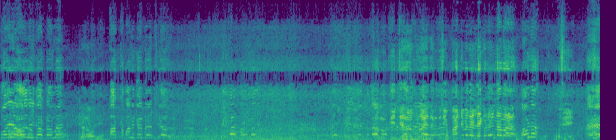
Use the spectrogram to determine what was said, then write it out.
ਕੋਈ ਇਹੋ ਨਹੀਂ ਕਰਦਾ ਮੈਂ। ਹੱਥ ਬੰਨ ਕੇ ਬੇਨਤੀ ਆ। ਠੀਕ ਲਈ ਸਾਨੂੰ ਤੀਜੇ ਦਿਨ ਬੁਲਾਏ ਨੇ ਵੀ ਤੁਸੀਂ ਪੰਜਵੇਂ ਦਿਨ ਲੈ ਕੇ ਆਉਣਾ ਇਹਨਾਂ ਵਾਲਾ। ਕੌਣ? ਤੁਸੀਂ। ਇਹ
